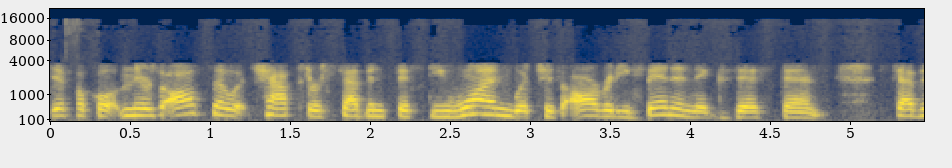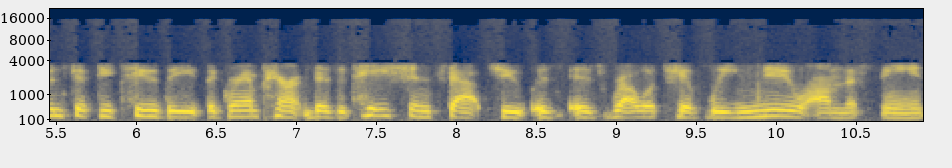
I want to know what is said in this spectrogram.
difficult. And there's also at Chapter 751, which has already been in existence. 752, the the grandparent visitation statute, is is relatively new on the scene,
